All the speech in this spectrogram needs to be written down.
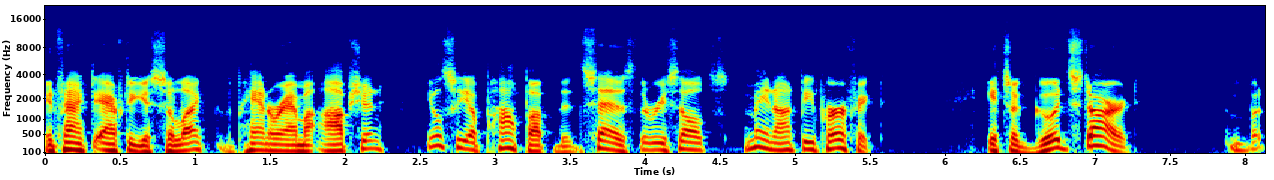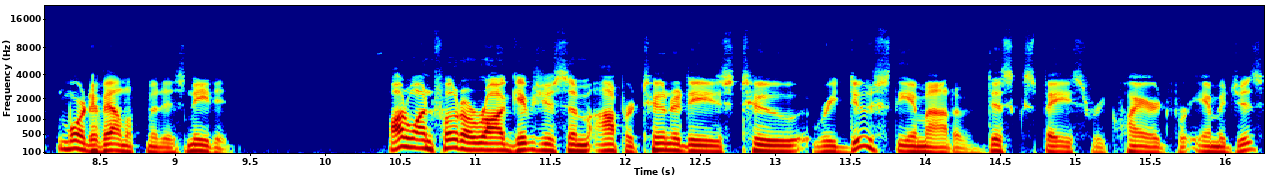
In fact, after you select the panorama option, you'll see a pop up that says the results may not be perfect. It's a good start, but more development is needed. ON1 Photo Raw gives you some opportunities to reduce the amount of disk space required for images.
